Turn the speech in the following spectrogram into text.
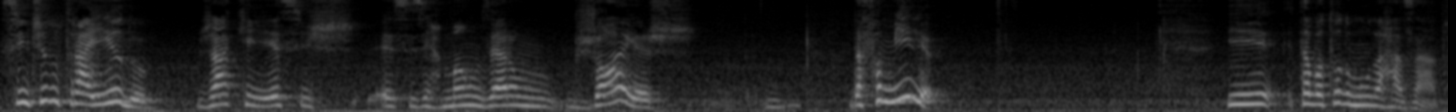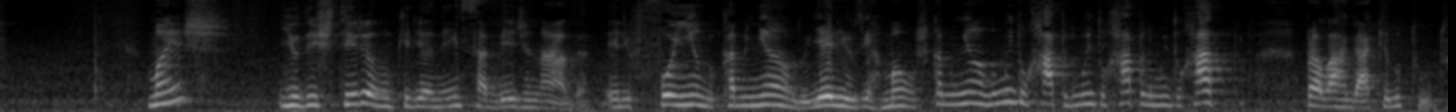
sentindo traído, já que esses, esses irmãos eram joias da família e estava todo mundo arrasado. Mas e o Destira não queria nem saber de nada. Ele foi indo, caminhando, e ele e os irmãos caminhando muito rápido, muito rápido, muito rápido, para largar aquilo tudo.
